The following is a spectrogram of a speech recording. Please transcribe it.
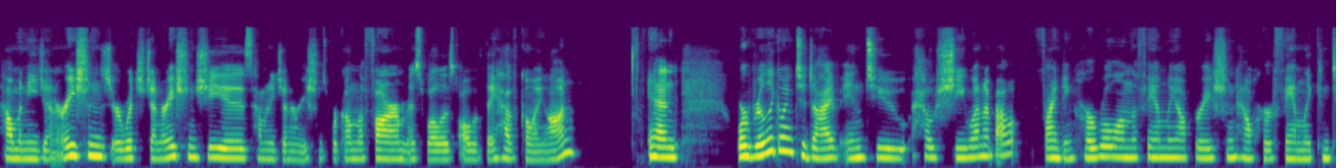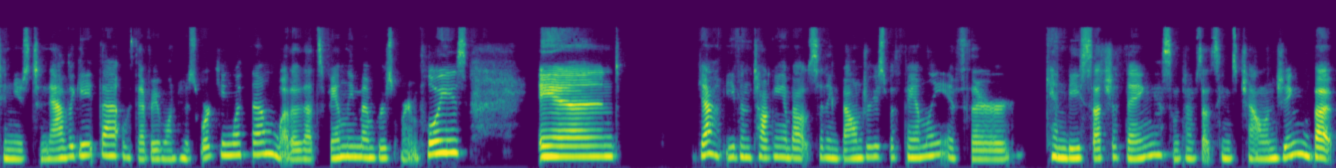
how many generations or which generation she is, how many generations work on the farm, as well as all that they have going on. And we're really going to dive into how she went about finding her role on the family operation, how her family continues to navigate that with everyone who's working with them, whether that's family members or employees. And yeah, even talking about setting boundaries with family if there can be such a thing. Sometimes that seems challenging, but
